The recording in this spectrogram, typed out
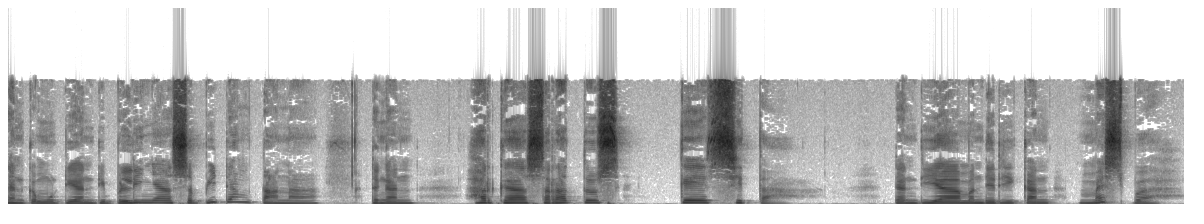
dan kemudian dibelinya sebidang tanah dengan harga 100 kesita. Dan dia mendirikan mesbah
